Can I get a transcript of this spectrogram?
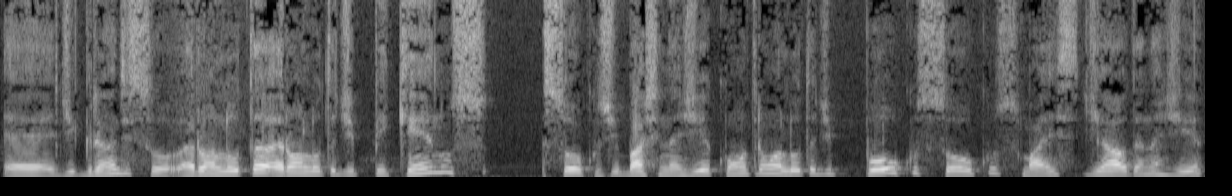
é, de grande socos, era uma luta, era uma luta de pequenos socos de baixa energia contra uma luta de poucos socos, mas de alta energia.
